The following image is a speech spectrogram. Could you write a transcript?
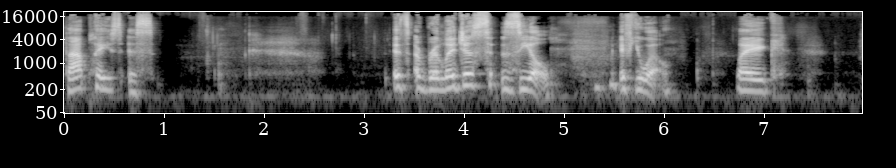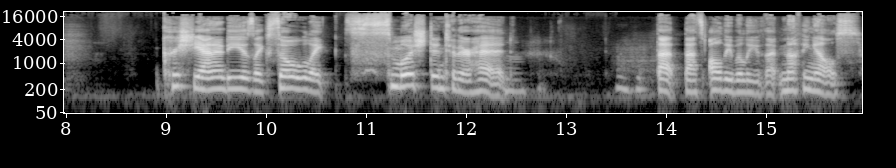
that place is it's a religious zeal, if you will. Like Christianity is like so like smushed into their head mm-hmm. that that's all they believe that nothing else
